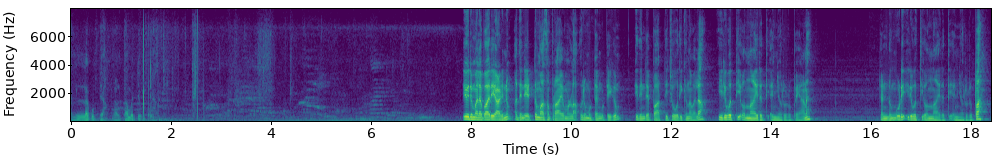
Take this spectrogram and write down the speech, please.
നല്ല കുട്ടിയാണ് വളർത്താൻ പറ്റിയ കുട്ടിയാണ് ഈ ഒരു മലബാരി ആടിനും അതിന്റെ എട്ട് മാസം പ്രായമുള്ള ഒരു മുട്ടൻകുട്ടിക്കും ഇതിന്റെ പാർട്ടി ചോദിക്കുന്ന വില ഇരുപത്തി ഒന്നായിരത്തി അഞ്ഞൂറ് രൂപയാണ്. രണ്ടും കൂടി ഇരുപത്തി ഒന്നായിരത്തി അഞ്ഞൂറ് രൂപ.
